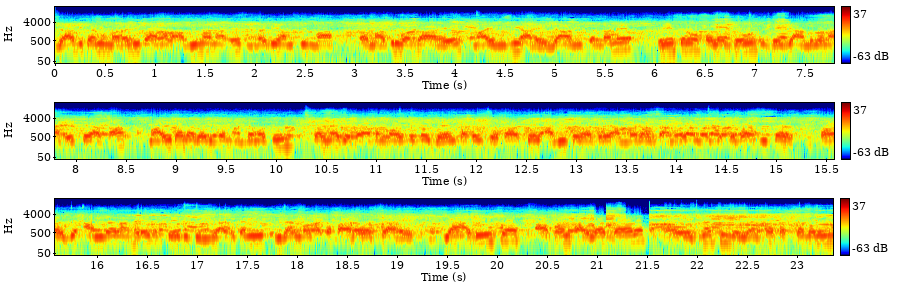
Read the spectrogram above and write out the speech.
ज्या ठिकाणी मराठीचा आम्हाला अभिमान आहे मराठी आमची मातृभाषा आहे मायभूमी आहे या अनुषंगाने हे सर्व फलक घेऊन हे जे आंदोलन आहे ते आता महाविकास आघाडीच्या माध्यमातून करण्यात येत आहे. आपण पाहू शकतो जयंत पाटील स्वतः असेल आदित्य ठाकरे अंबादास दानवे आणि त्यांच्यासोबत इतर जे आमदार आहेत ते देखील या ठिकाणी विधान भवनाच्या आहेत. या आधीच आपण पाहिलं तर एकनाथ शिंदे यांच्या पक्षाकडून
